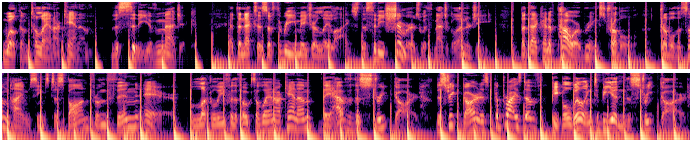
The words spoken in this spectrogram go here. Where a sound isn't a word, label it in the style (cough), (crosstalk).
Welcome to Lan Arcanum, the city of magic. At the nexus of three major ley lines, the city shimmers with magical energy. But that kind of power brings trouble. Trouble that sometimes seems to spawn from thin air. Luckily for the folks of Lan Arcanum, they have the Street Guard. The Street Guard is comprised of people willing to be in the Street Guard.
